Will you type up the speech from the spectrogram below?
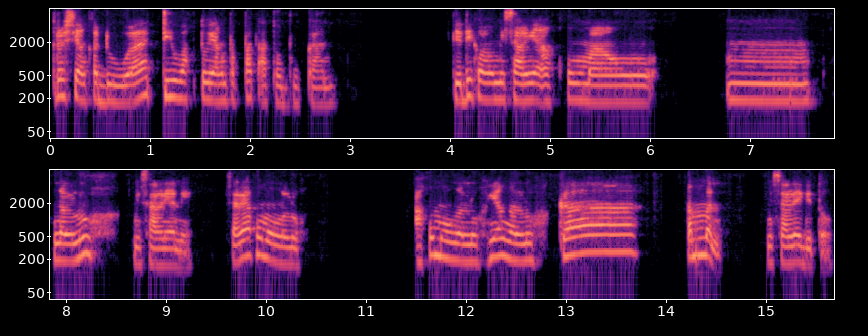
Terus yang kedua di waktu yang tepat atau bukan. Jadi kalau misalnya aku mau mm, ngeluh misalnya nih, misalnya aku mau ngeluh, aku mau ngeluhnya ngeluh ke temen misalnya gitu.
